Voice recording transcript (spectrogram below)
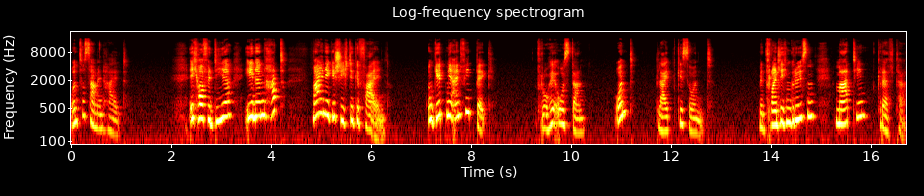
und Zusammenhalt. Ich hoffe dir, Ihnen hat meine Geschichte gefallen. Und gebt mir ein Feedback. Frohe Ostern und bleibt gesund. Mit freundlichen Grüßen, Martin Kräfter.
